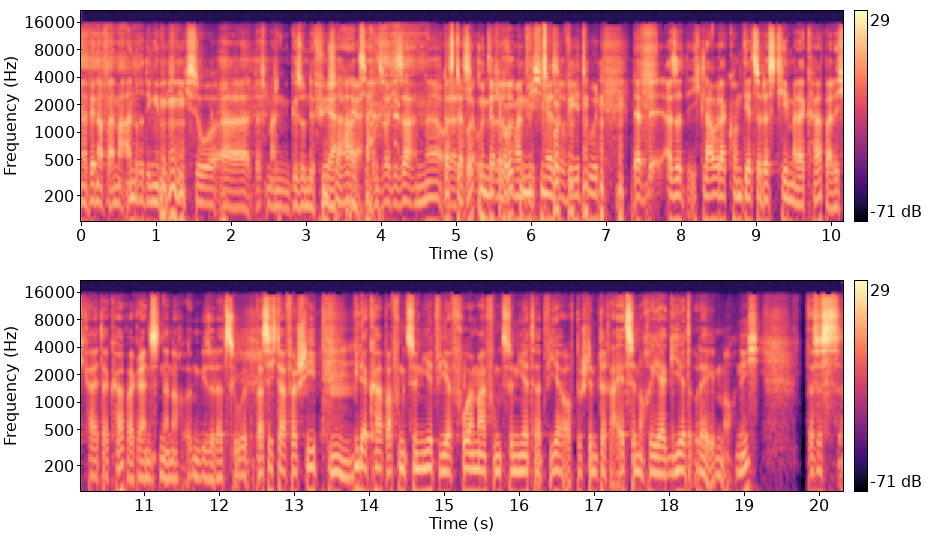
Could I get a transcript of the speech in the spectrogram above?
da werden auf einmal andere Dinge wichtig, so äh, dass man gesunde Füße ja, hat ja. und solche Sachen, ne? Oder dass der dass Rücken, der Rücken nicht mehr so wehtut. da, also ich glaube, da kommt jetzt so das Thema der Körperlichkeit, der Körpergrenzen dann auch irgendwie so dazu, was sich da verschiebt, hm. wie der Körper funktioniert, wie er vorher mal funktioniert hat, wie er auf bestimmte Reize noch reagiert oder eben auch nicht. Das ist äh,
